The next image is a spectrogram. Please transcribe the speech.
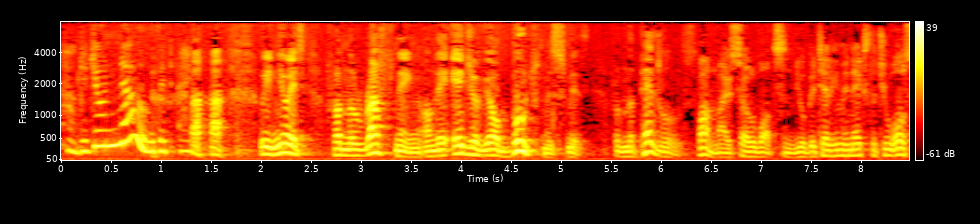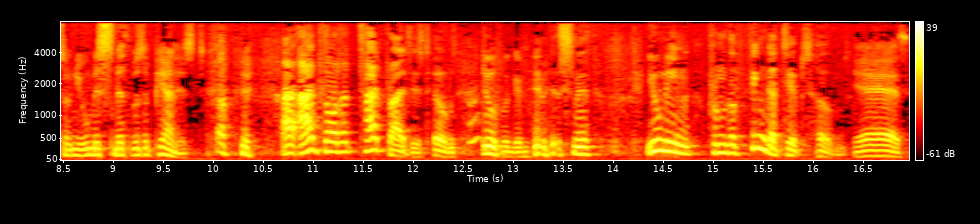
how did you know that I... we knew it from the roughening on the edge of your boot, Miss Smith, from the pedals. Upon my soul, Watson, you'll be telling me next that you also knew Miss Smith was a pianist. I, I'd thought a typewritist, Holmes. Do oh. forgive me, Miss Smith. You mean from the fingertips, Holmes? yes,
